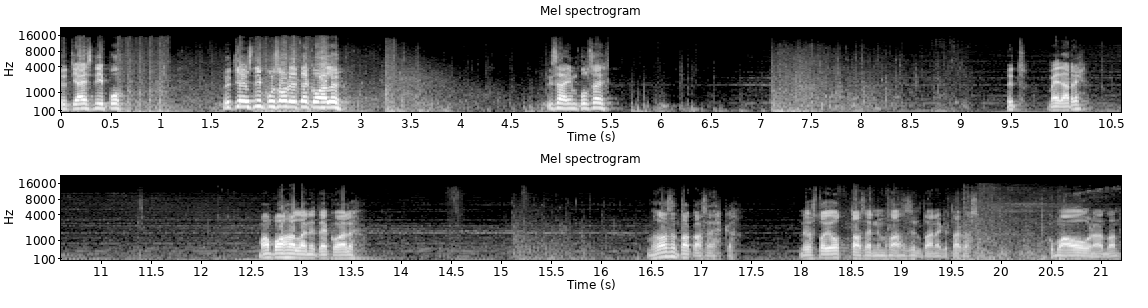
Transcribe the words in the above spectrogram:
Nyt jäis nipu. Nyt jäis nipu, sori tekoäly. Lisää impulseja. Nyt, meidari. Mä oon pahallani tekoäly. Mä saan sen takas ehkä. No jos toi ottaa sen, niin mä saan sen siltä ainakin takas. Kun mä ounaan ton.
